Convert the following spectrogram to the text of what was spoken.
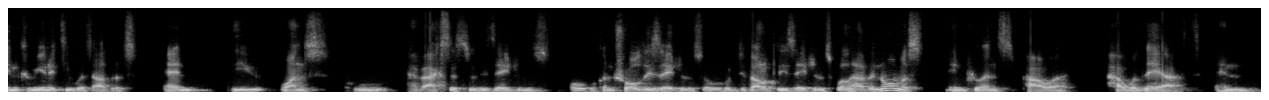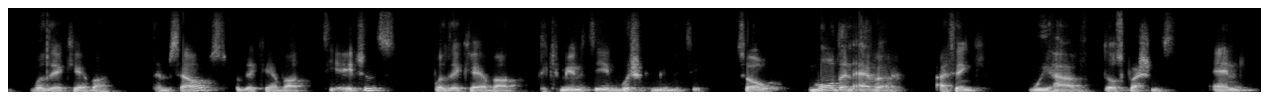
in community with others? And the ones who have access to these agents or who control these agents or who develop these agents will have enormous influence, power. How will they act? And will they care about themselves? Will they care about the agents? Will they care about the community and which community? So, more than ever, I think we have those questions. And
